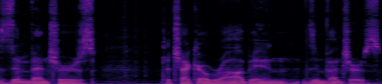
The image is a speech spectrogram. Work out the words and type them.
Zim Ventures to check out Rob in Zim Ventures.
